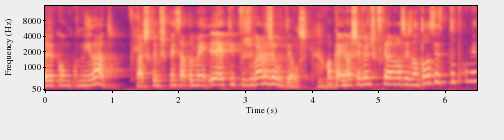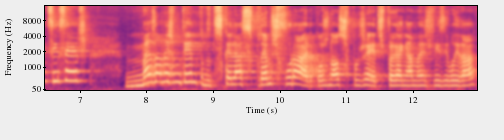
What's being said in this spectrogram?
uh, como comunidade. Acho que temos que pensar também, é, é tipo jogar o jogo deles. Uhum. Ok, nós sabemos que se calhar vocês não estão a ser totalmente sinceros, mas ao mesmo tempo, se calhar se pudermos furar com os nossos projetos para ganhar mais visibilidade.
